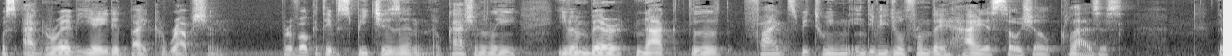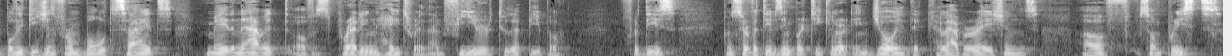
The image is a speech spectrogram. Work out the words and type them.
was aggravated by corruption provocative speeches and occasionally even bare knuckled fights between individuals from the highest social classes. The politicians from both sides made an habit of spreading hatred and fear to the people. For this, conservatives in particular enjoyed the collaborations of some priests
